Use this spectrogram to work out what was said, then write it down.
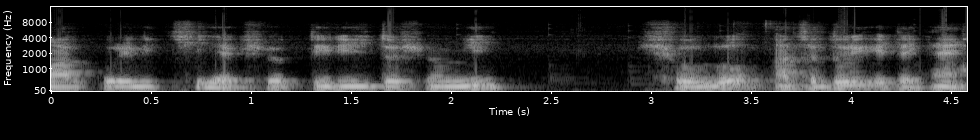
মার্ক করে নিচ্ছি, একশো তিরিশ দশমিক ষোলো। আচ্ছা ধরি এটাই হ্যাঁ।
